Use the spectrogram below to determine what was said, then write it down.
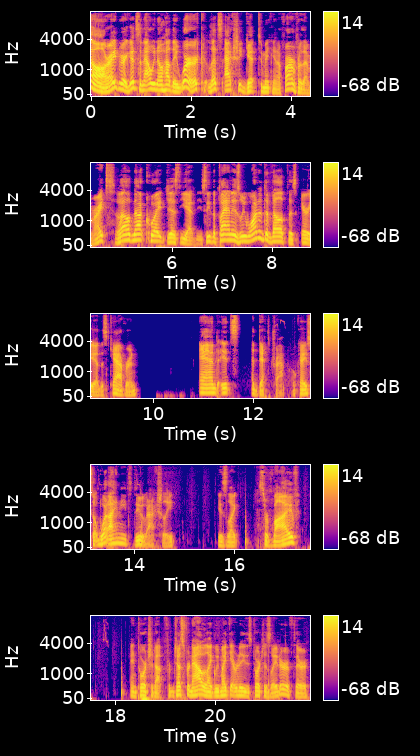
All right, very good. So now we know how they work. Let's actually get to making a farm for them, right? Well, not quite just yet. You see, the plan is we want to develop this area, this cavern, and it's a death trap. Okay, so what I need to do actually is like survive and torch it up. For just for now, like we might get rid of these torches later if they're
